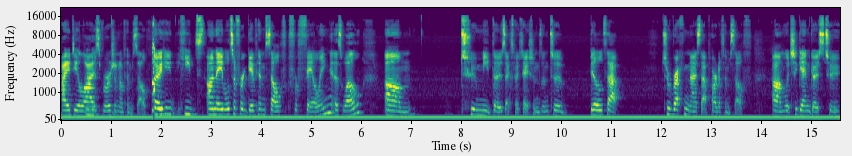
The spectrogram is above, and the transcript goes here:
idealized version of himself. So he he's unable to forgive himself for failing as well um to meet those expectations and to build that to recognize that part of himself um which again goes to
